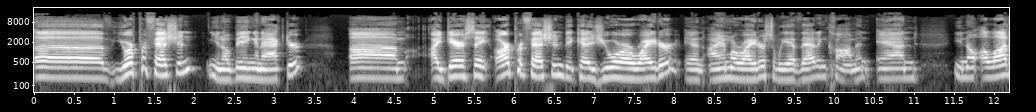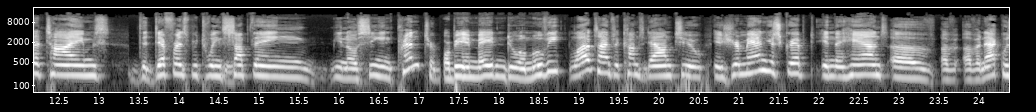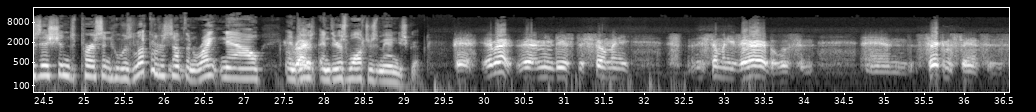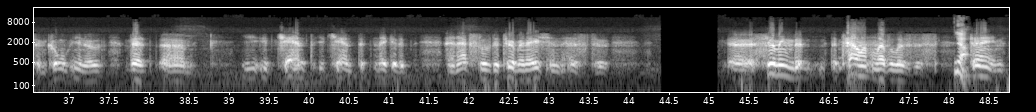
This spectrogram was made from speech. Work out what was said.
of your profession, you know, being an actor. Um, I dare say our profession because you are a writer and I am a writer, so we have that in common. And, you know, a lot of times the difference between something you know seeing print or, or being made into a movie a lot of times it comes down to is your manuscript in the hands of of, of an acquisitions person who was looking for something right now and Right. there's and there's walter's manuscript Yeah, yeah, right. Eh, I mean, there's just so many, there's so many variables and and circumstances and you know that um, you, you can't you can't make it an absolute determination as to uh, assuming that the talent level is the Yeah. same.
